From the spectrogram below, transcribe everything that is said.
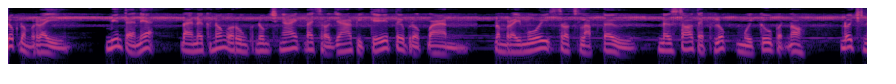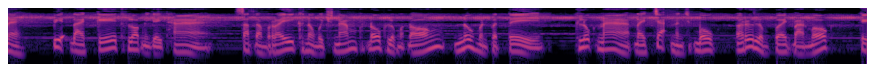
លោកដំរី មានតែអ្នកដែលនៅក្នុងរូងភ្នំឆ្ងាយដាច់ស្រយាលពីគេទៅប្រកបានដំរីមួយស្រុតស្លាប់ទៅ នៅសល់តែភ្លុកមួយគូប៉ុណ្ណោះដូច្នេះពាក្យដែលគេធ្លាប់និយាយថា សត្វដំរីក្នុងមួយឆ្នាំបដូរភ្លុកម្ដង នោះមិនពិតទេភ្លុកណាដែលចាក់នឹងច្បោកឬលំពេងបានមក គេ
